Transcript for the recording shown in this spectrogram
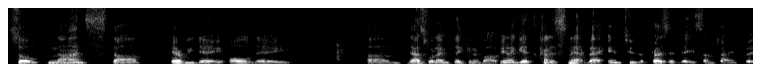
So nonstop, every day, all day. Um, that's what I'm thinking about, and I get kind of snapped back into the present day sometimes. But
